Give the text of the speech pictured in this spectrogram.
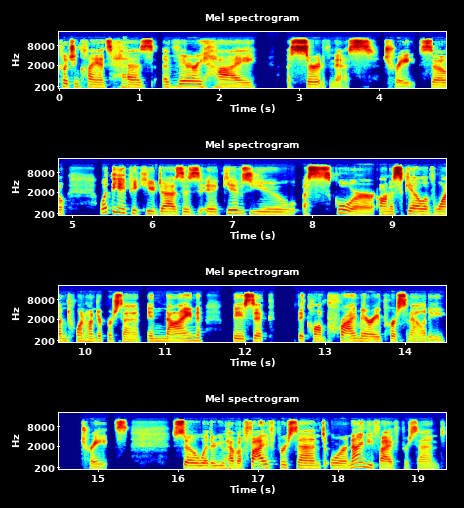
coaching clients has a very high assertiveness trait. So, what the APQ does is it gives you a score on a scale of 1 to 100% in nine basic they call them primary personality traits. So whether you have a 5% or a 95%,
